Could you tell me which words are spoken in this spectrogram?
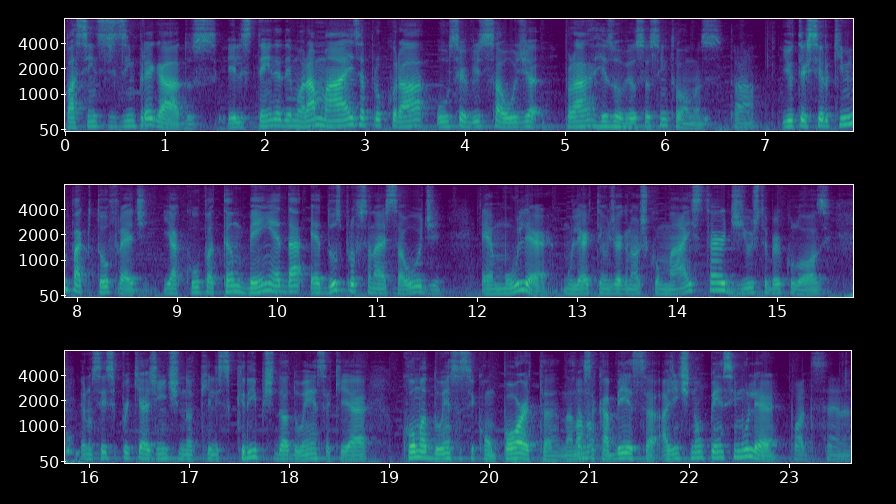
pacientes desempregados. Eles tendem a demorar mais a procurar o serviço de saúde para resolver os seus sintomas. Tá. E o terceiro que me impactou, Fred, e a culpa também é, da, é dos profissionais de saúde, é mulher. Mulher tem um diagnóstico mais tardio de tuberculose. Eu não sei se porque a gente, naquele script da doença, que é como a doença se comporta na Você nossa não- cabeça, a gente não pensa em mulher. Pode ser, né?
